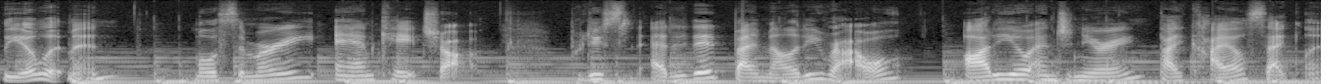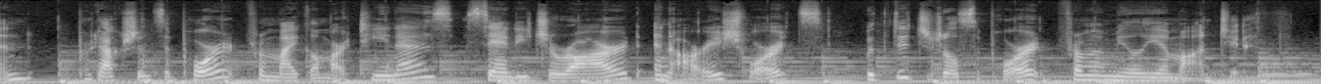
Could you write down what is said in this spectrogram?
Leah Littman, Melissa Murray, and Kate Shaw. Produced and edited by Melody Rowell. Audio engineering by Kyle Seglin. Production support from Michael Martinez, Sandy Gerard, and Ari Schwartz, with digital support from Amelia Montooth.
